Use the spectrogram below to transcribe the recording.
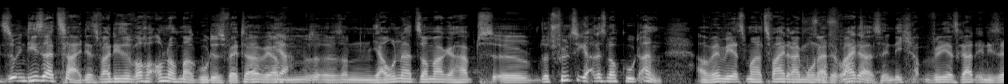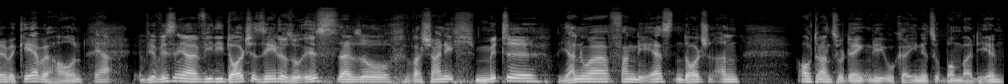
so in dieser Zeit, jetzt war diese Woche auch noch mal gutes Wetter, wir Ja. haben so, so einen Jahrhundertsommer gehabt, äh, das fühlt sich alles noch gut an. Aber wenn wir jetzt mal zwei, drei Monate Sofort. weiter sind, ich will jetzt gerade in dieselbe Kerbe hauen, Ja. wir wissen ja, wie die deutsche Seele so ist, also wahrscheinlich Mitte Januar fangen die ersten Deutschen an, auch dran zu denken, die Ukraine zu bombardieren.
